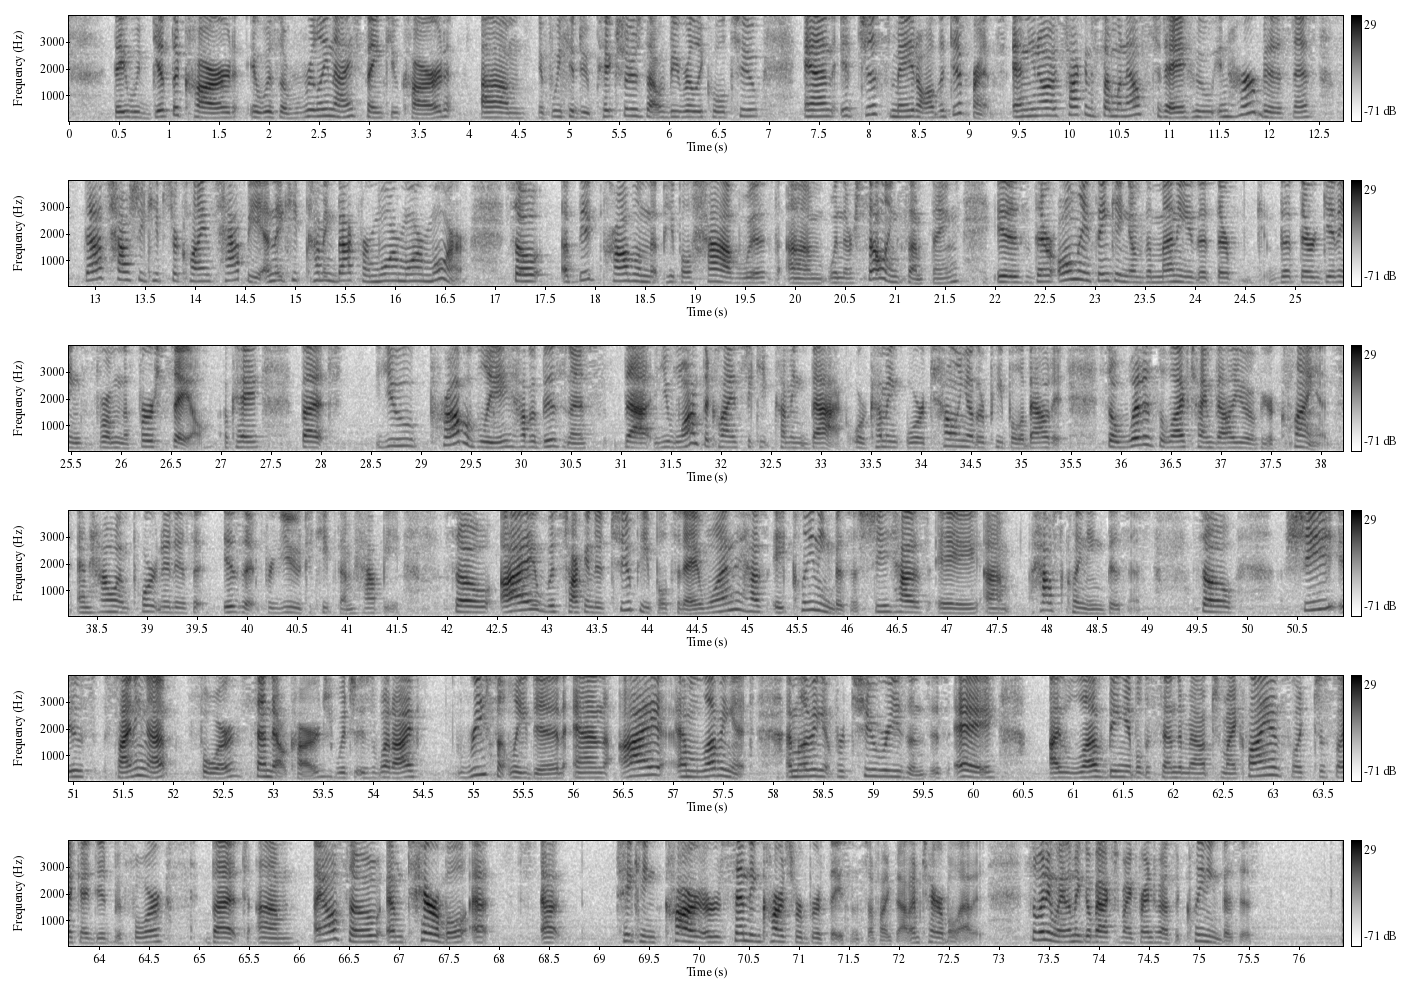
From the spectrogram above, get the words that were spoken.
they would get the card. It was a really nice thank you card. Um, if we could do pictures, that would be really cool too. And it just made all the difference. And you know, I was talking to someone else today who, in her business, that's how she keeps her clients happy and they keep coming back for more and more and more so a big problem that people have with um, when they're selling something is they're only thinking of the money that they're that they're getting from the first sale okay but you probably have a business that you want the clients to keep coming back or coming or telling other people about it. So what is the lifetime value of your clients and how important it is it is it for you to keep them happy? So I was talking to two people today. One has a cleaning business. She has a um, house cleaning business. So she is signing up for send out cards, which is what I recently did and I am loving it. I'm loving it for two reasons. Is A, I love being able to send them out to my clients like just like I did before, but um, I also am terrible at, at taking card or sending cards for birthdays and stuff like that. I'm terrible at it. So anyway, let me go back to my friend who has a cleaning business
